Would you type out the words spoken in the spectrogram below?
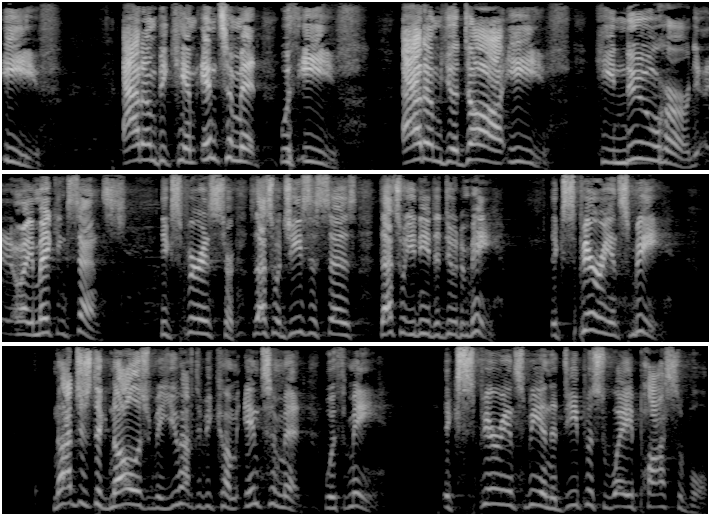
Eve. Adam became intimate with Eve. Adam yada Eve. He knew her. Am I making sense? He experienced her. So that's what Jesus says. That's what you need to do to me. Experience me. Not just acknowledge me. You have to become intimate with me. Experience me in the deepest way possible.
